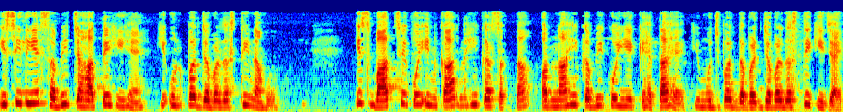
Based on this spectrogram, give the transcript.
इसीलिए सभी चाहते ही हैं कि उन पर ज़बरदस्ती ना हो। इस बात से कोई इनकार नहीं कर सकता और ना ही कभी कोई ये कहता है कि मुझ पर ज़बरदस्ती की जाए।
